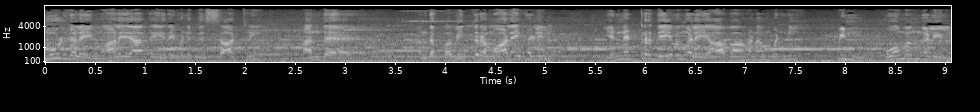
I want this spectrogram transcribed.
நூல்களை மாலையாக இறைவனுக்கு சாற்றி அந்த அந்த பவித்திர மாலைகளில் எண்ணற்ற தெய்வங்களை ஆவாகனம் பண்ணி பின் ஹோமங்களில்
